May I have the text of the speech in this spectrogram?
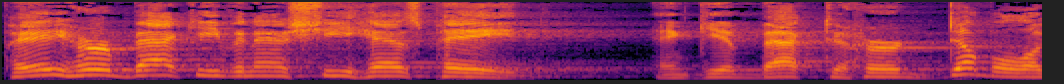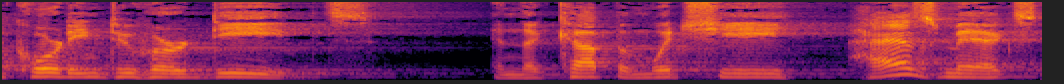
Pay her back even as she has paid, and give back to her double according to her deeds. In the cup in which she has mixed,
